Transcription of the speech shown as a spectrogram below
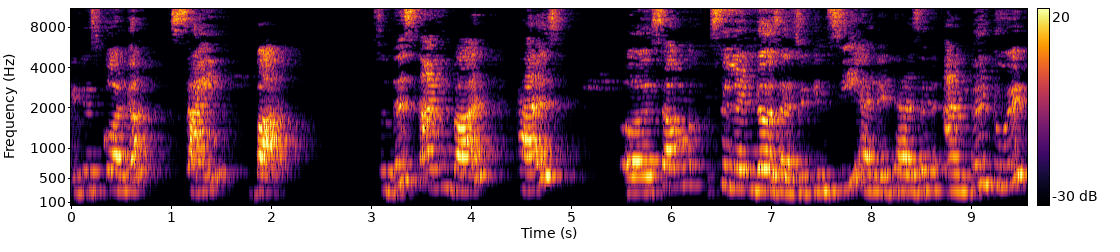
It is called a sine bar. So this sine bar has uh, some cylinders as you can see and it has an angle to it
